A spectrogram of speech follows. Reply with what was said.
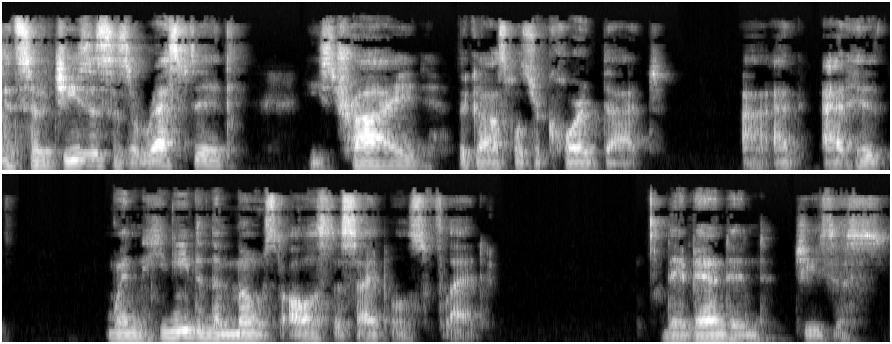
And so Jesus is arrested. He's tried. The gospels record that uh, at, at his, when he needed them most, all his disciples fled. They abandoned Jesus.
